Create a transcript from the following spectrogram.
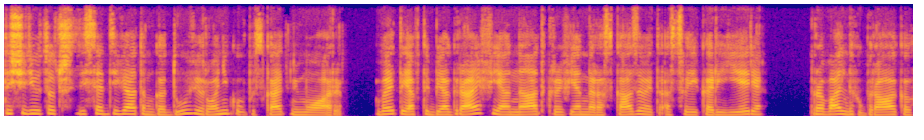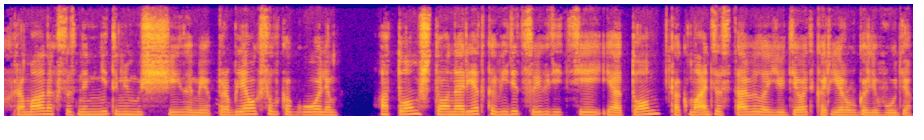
1969 году Вероника выпускает мемуары. В этой автобиографии она откровенно рассказывает о своей карьере, провальных браках, романах со знаменитыми мужчинами, проблемах с алкоголем, о том, что она редко видит своих детей и о том, как мать заставила ее делать карьеру в Голливуде.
